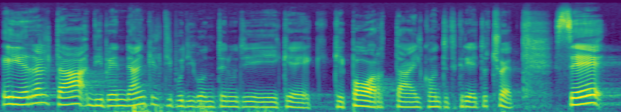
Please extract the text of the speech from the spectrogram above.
E in realtà dipende anche il tipo di contenuti che, che porta il content creator, cioè se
